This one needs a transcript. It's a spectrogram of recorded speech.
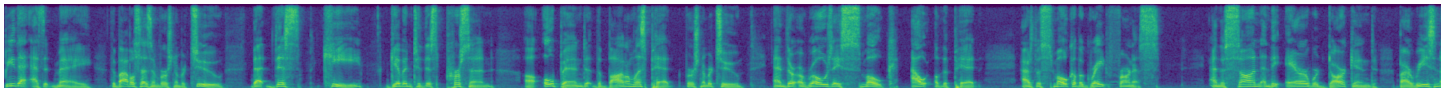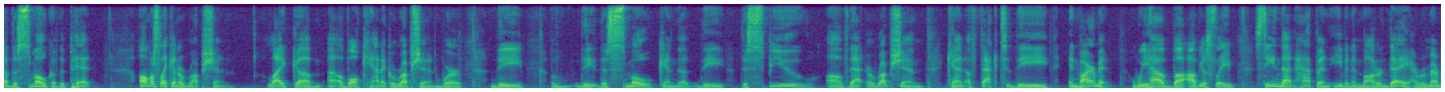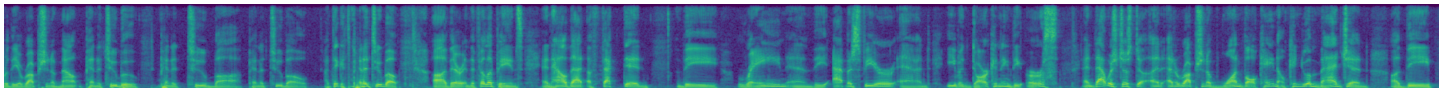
Be that as it may, the Bible says in verse number two that this key given to this person uh, opened the bottomless pit, verse number two, and there arose a smoke out of the pit as the smoke of a great furnace. And the sun and the air were darkened by reason of the smoke of the pit, almost like an eruption, like um, a volcanic eruption where the, the, the smoke and the, the, the spew of that eruption can affect the environment we have uh, obviously seen that happen even in modern day. I remember the eruption of Mount Pinatubo, Pinatuba, Pinatubo. I think it's Pinatubo uh, there in the Philippines, and how that affected the rain and the atmosphere and even darkening the earth. And that was just a, an, eruption of one volcano. Can you imagine uh, the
